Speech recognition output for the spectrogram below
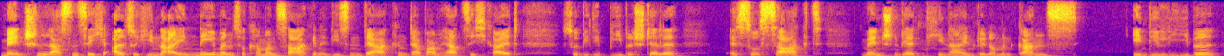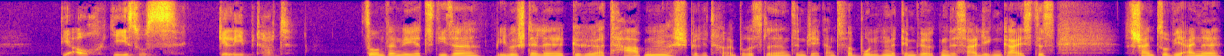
Menschen lassen sich also hineinnehmen, so kann man sagen, in diesen Werken der Barmherzigkeit, so wie die Bibelstelle es so sagt, Menschen werden hineingenommen ganz in die Liebe, die auch Jesus gelebt hat. So, und wenn wir jetzt diese Bibelstelle gehört haben, Spiritual Brüssel, dann sind wir ganz verbunden mit dem Wirken des Heiligen Geistes. Es scheint so wie eine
